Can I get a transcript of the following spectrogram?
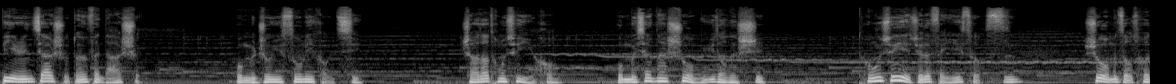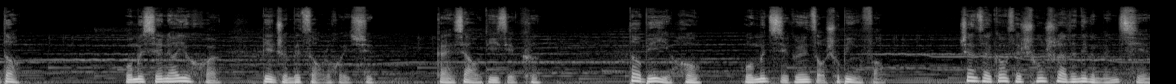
病人家属端饭打水。我们终于松了一口气。找到同学以后，我们向他说我们遇到的事，同学也觉得匪夷所思，说我们走错道。我们闲聊一会儿，便准备走了回去。赶下午第一节课，道别以后，我们几个人走出病房，站在刚才冲出来的那个门前，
